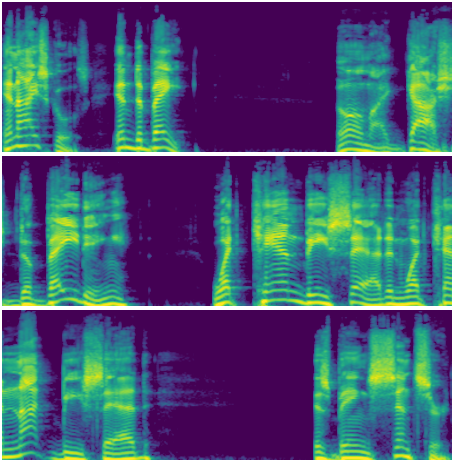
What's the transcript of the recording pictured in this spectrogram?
in high schools, in debate? Oh my gosh, debating what can be said and what cannot be said is being censored.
